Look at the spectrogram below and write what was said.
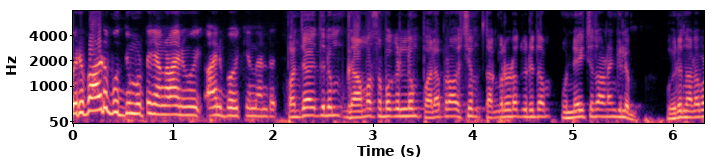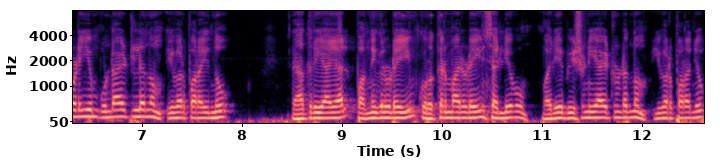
ഒരുപാട് ബുദ്ധിമുട്ട് ഞങ്ങൾ അനുഭവി അനുഭവിക്കുന്നുണ്ട്. പഞ്ചായത്തിലും ഗ്രാമസഭകളിലും പല പ്രാവശ്യം തങ്ങളുടെ ദുരിതം ഉന്നയിച്ചതാണെങ്കിലും ഒരു നടപടിയും ഉണ്ടായിട്ടില്ലെന്നും ഇവർ പറയുന്നു. രാത്രിയായാൽ പന്നികളുടെയും കുറുക്കന്മാരുടെയും ശല്യവും വലിയ ഭീഷണിയായിട്ടുണ്ടെന്നും ഇവർ പറഞ്ഞു.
